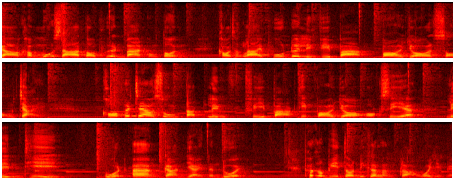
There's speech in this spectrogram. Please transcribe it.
กล่าวคำมุสาต่อเพื่อนบ้านของตน เขาทั้งหลายพูดด้วยริมฝีปาก ป้อยอสองใจ ขอพระเจ้าทรงตัดริมฝีปากที่ป้อยอออกเสีย ลิ้นที่อวดอ้างการใหญ่นั้นด้วย พระคัมภีร์ตอนนี้กำลังกล่าวว่าอย่างไง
